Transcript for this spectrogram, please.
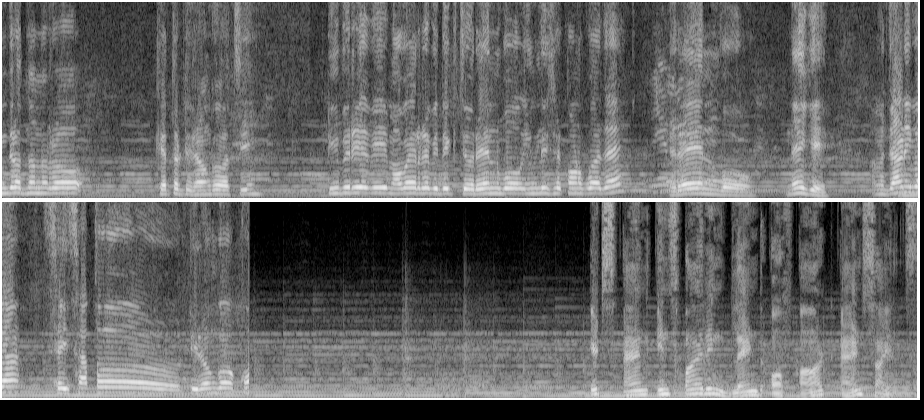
ଇନ୍ଦ୍ରଧନୁର କେତୋଟି ରଙ୍ଗ ଅଛି ଟିଭିରେ ବି ମୋବାଇଲରେ ବି ଦେଖିଛ ରେନବୋ ଇଂଲିଶରେ କ'ଣ କୁହାଯାଏ ରେନବୋ ନେଇକି ଆମେ ଜାଣିବା ସେଇ ସାତଟି ରଙ୍ଗ It's an inspiring blend of art and science.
